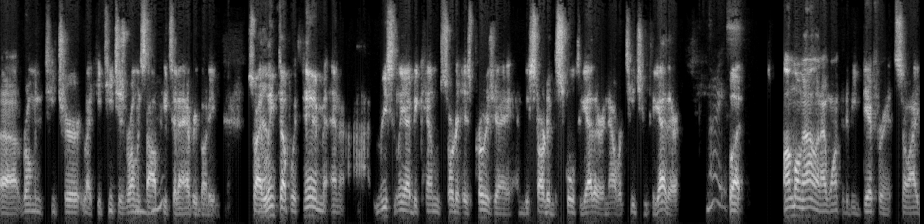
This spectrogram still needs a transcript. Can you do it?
uh, Roman teacher. Like he teaches Roman style mm-hmm. pizza to everybody. So yeah. I linked up with him, and uh, recently I became sort of his protege, and we started the school together, and now we're teaching together. Nice. But on Long Island, I wanted to be different, so I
